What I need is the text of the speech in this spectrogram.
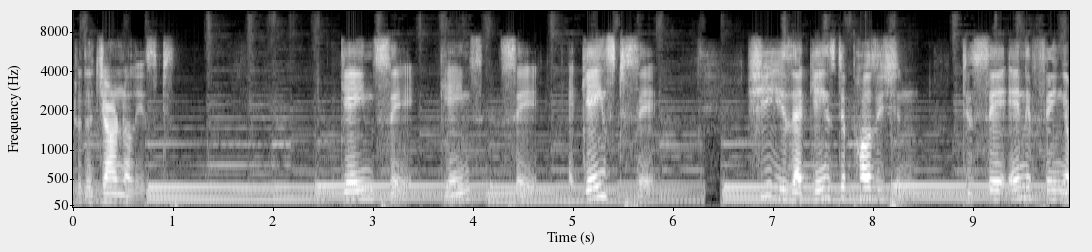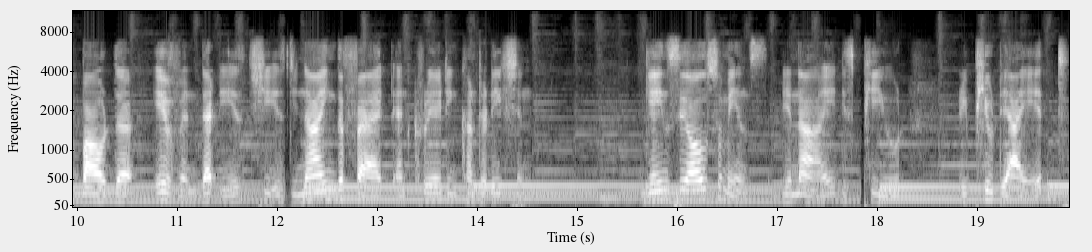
to the journalist. Gainsay, gainsay, against say. She is against a position to say anything about the event, that is, she is denying the fact and creating contradiction. Gainsay also means deny, dispute, repudiate,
